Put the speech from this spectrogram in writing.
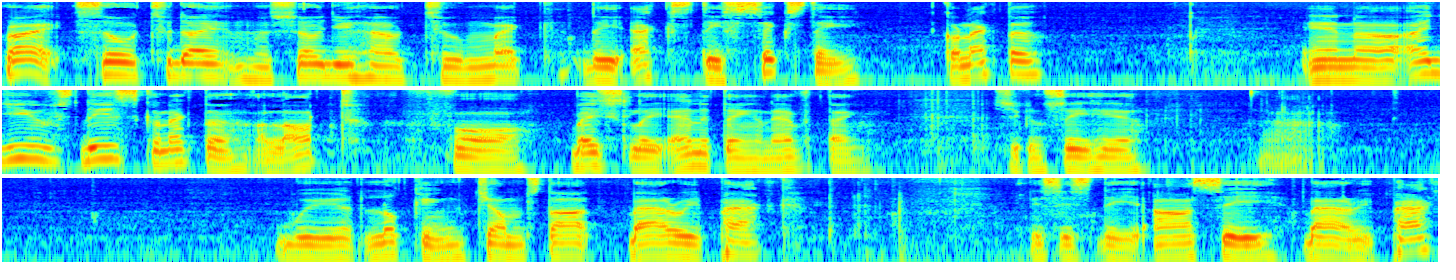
Right, so today I'm going to show you how to make the XT60 connector. And uh, I use this connector a lot for basically anything and everything. As you can see here uh, weird looking jumpstart battery pack. This is the RC battery pack.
